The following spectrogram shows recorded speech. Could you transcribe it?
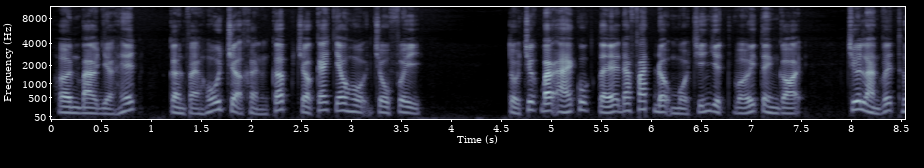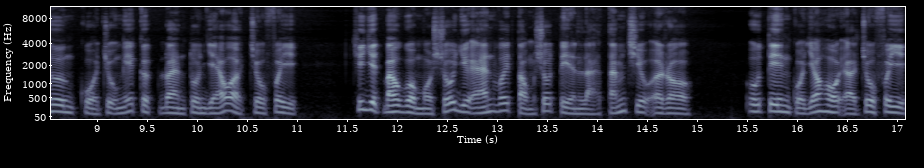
hơn bao giờ hết, cần phải hỗ trợ khẩn cấp cho các giáo hội châu Phi. Tổ chức Bác ái quốc tế đã phát động một chiến dịch với tên gọi chữa lành vết thương của chủ nghĩa cực đoan tôn giáo ở châu Phi. Chiến dịch bao gồm một số dự án với tổng số tiền là 8 triệu euro. Ưu tiên của giáo hội ở châu Phi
